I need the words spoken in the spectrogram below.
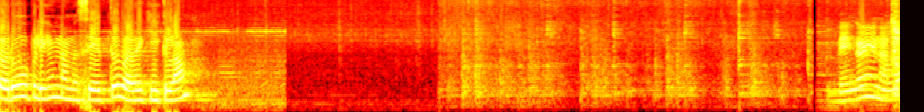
கருவேப்பிலையும் நம்ம சேர்த்து வதக்கிக்கலாம். வெங்காயம் நல்லா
